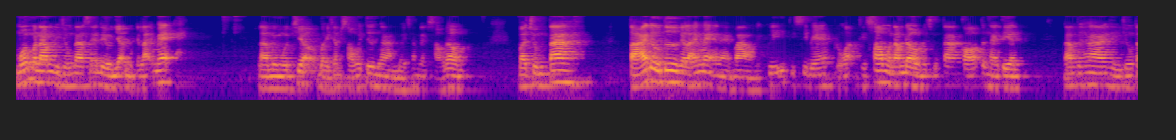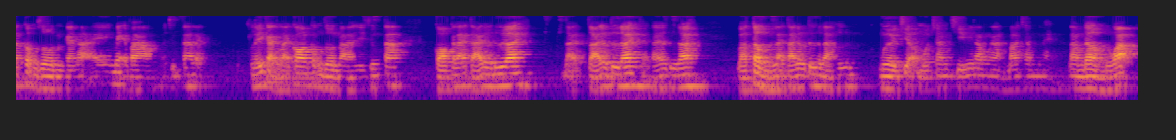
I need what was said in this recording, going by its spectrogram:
Mỗi một năm thì chúng ta sẽ đều nhận một cái lãi mẹ là 11 triệu 764 ngàn 706 đồng. Và chúng ta tái đầu tư cái lãi mẹ này vào cái quỹ TCBF đúng không ạ? Thì sau một năm đầu thì chúng ta có từng này tiền. Năm thứ hai thì chúng ta cộng dồn cái lãi mẹ vào và chúng ta lại lấy cả lãi con cộng dồn vào thì chúng ta có cái lãi tái đầu tư đây. Lãi tái đầu tư đây lãi tái đầu tư đây. Và tổng lãi tái đầu tư là hơn 10 triệu 195 ngàn 305 đồng, đúng không ạ?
